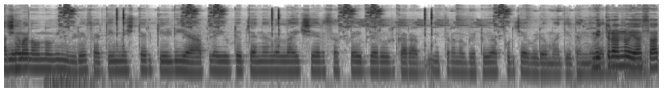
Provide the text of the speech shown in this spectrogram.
अशा नवनवीन व्हिडिओसाठी मिस्टर के डी आहे आपल्या यूट्यूब चॅनलला लाईक शेअर सबस्क्राईब जरूर करा. मित्रांनो भेटूया पुढच्या व्हिडिओमध्ये. धन्यवाद मित्रांनो या सात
